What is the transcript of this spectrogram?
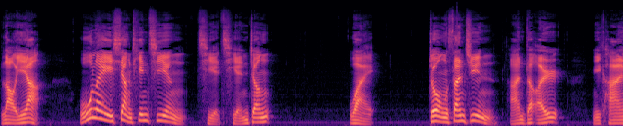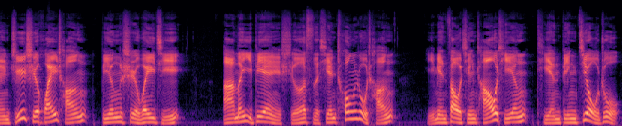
老爷啊，无泪向天倾，且前征。外众三军安得儿？你看咫尺怀城，兵势危急。俺们一边舍死先冲入城，一面奏请朝廷添兵救助。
